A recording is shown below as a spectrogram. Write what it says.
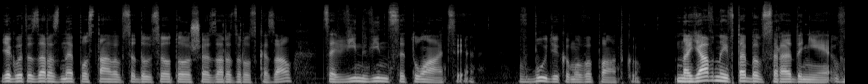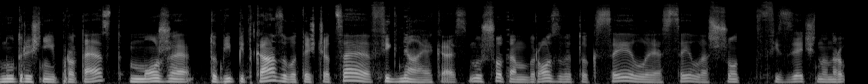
якби ти зараз не поставився до всього того, що я зараз розказав, це він-він ситуація в будь-якому випадку. Наявний в тебе всередині внутрішній протест може тобі підказувати, що це фігня якась. Ну що там, розвиток сили, сила, що фізично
